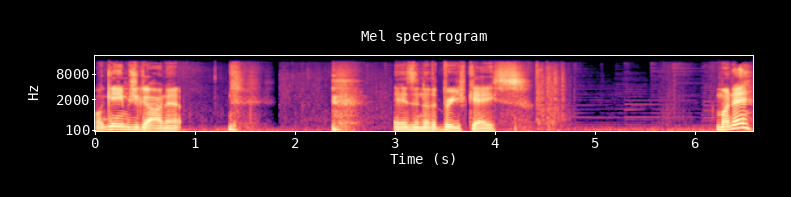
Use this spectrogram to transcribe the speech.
What games you got on it? Here's another briefcase. Money?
